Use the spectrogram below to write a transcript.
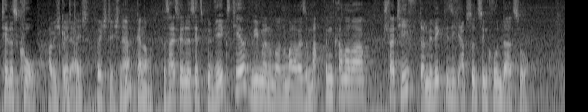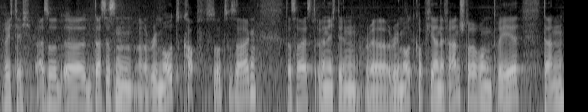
Teleskop, habe ich gelernt. Richtig. Richtig, ne? Genau. Das heißt, wenn du das jetzt bewegst hier, wie man normalerweise macht mit dem Kamerastativ, dann bewegt die sich absolut synchron dazu. Richtig. Also äh, das ist ein Remote-Kopf sozusagen. Das heißt, wenn ich den äh, Remote-Kopf hier an der Fernsteuerung drehe, dann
